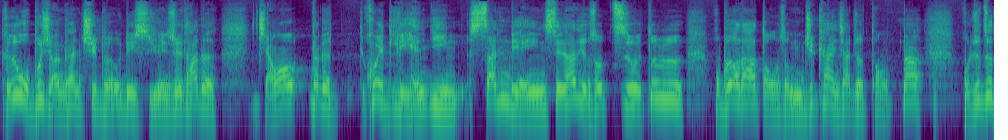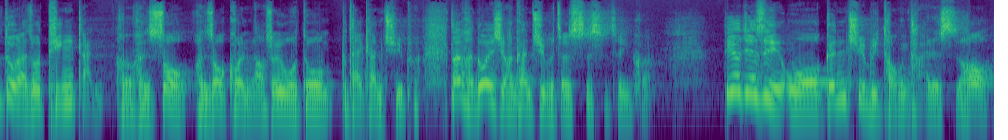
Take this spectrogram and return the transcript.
可是我不喜欢看 Chip 历史原因，所以他的讲话那个会连音、三连音，所以他有时候字会都是我不知道大家懂什么，你去看一下就懂。那我觉得这对我来说听感很很受很受困扰，所以我都不太看 Chip。但很多人喜欢看 Chip，这是事实这一块。第二件事情，我跟 Chip 同台的时候。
